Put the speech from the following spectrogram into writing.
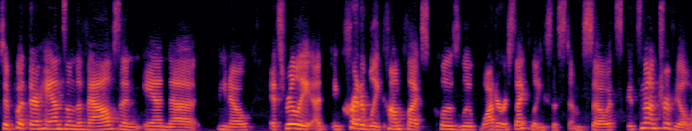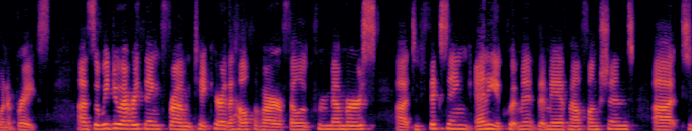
to put their hands on the valves and and uh, you know it's really an incredibly complex closed loop water recycling system. So it's it's non trivial when it breaks. Uh, so we do everything from take care of the health of our fellow crew members uh, to fixing any equipment that may have malfunctioned uh, to,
